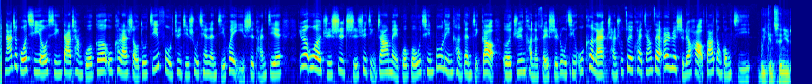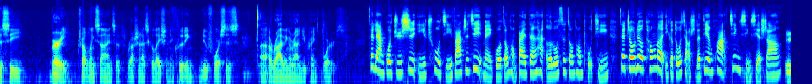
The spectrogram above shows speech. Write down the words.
拿着国旗游行，大唱国歌，乌克兰首都基辅聚集数千人集会，以示团结。因为乌俄局势持续紧张，美国国务卿布林肯更警告，俄军可能随时入侵乌克兰，传出最快将在二月十六号发动攻击。We continue to see very troubling signs of Russian escalation, including new forces. Uh, arriving around Ukraine's borders. 在两国局势一触即发之际，美国总统拜登和俄罗斯总统普廷在周六通了一个多小时的电话进行协商。呃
